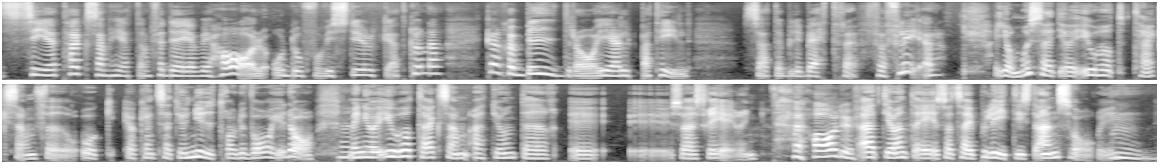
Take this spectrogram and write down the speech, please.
ser tacksamheten för det vi har och då får vi styrka att kunna kanske bidra och hjälpa till så att det blir bättre för fler. Jag måste säga att jag är oerhört tacksam för och jag kan inte säga att jag njuter av det varje dag, mm. men jag är oerhört tacksam att jag inte är eh, Sveriges regering. Ja, du. Att jag inte är så att säga politiskt ansvarig. Mm.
